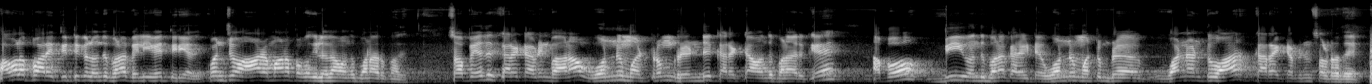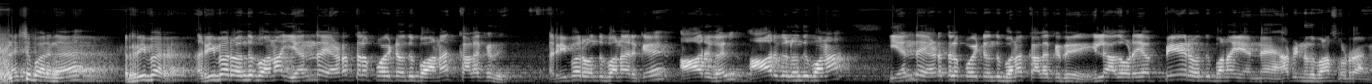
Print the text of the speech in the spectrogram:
பவளப்பாறை திட்டுகள் வந்து பணம் வெளியவே தெரியாது. கொஞ்சம் ஆழமான பகுதியில் தான் வந்து பணம் இருக்கும் அது. ஸோ அப்போ எது கரெக்டாக அப்படின்னு பார்த்தா ஒன்று மற்றும் ரெண்டு கரெக்டாக வந்து பணம் இருக்குது அப்போ பி வந்து போனால் கரெக்ட் ஒன்று மற்றும் one and two are correct அப்படின்னு சொல்றது. நெக்ஸ்ட் பாருங்க. ரிவர் ரிவர் வந்து போனால் எந்த இடத்துல போயிட்டு வந்து போனால் கலக்குது? ரிவர் வந்து போனால் இருக்கு ஆறுகள். ஆறுகள் வந்து போனால் எந்த இடத்துல போயிட்டு வந்து போனால் கலக்குது? இல்லை அதோடைய பேர் வந்து போனால் என்ன? அப்படின்னு வந்து போனால் சொல்றாங்க.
